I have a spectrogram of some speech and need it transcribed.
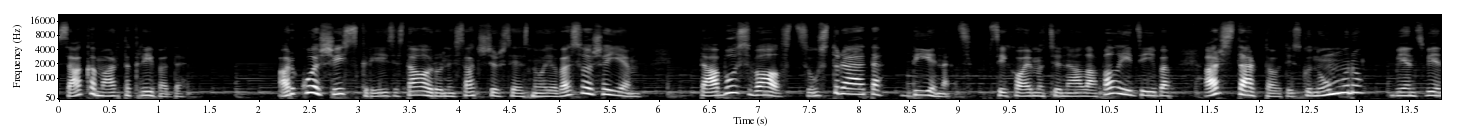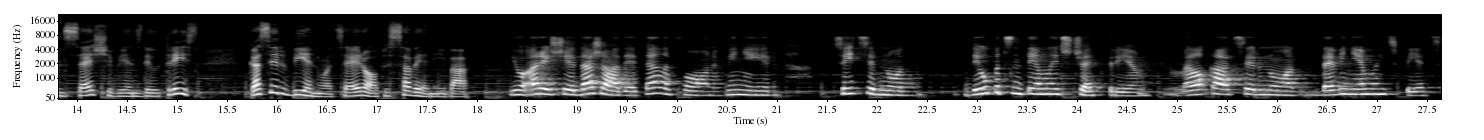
saka Marta Krivade. Ar ko šis krīzes tālrunis atšķirsies no jau esošajiem? Tā būs valsts uzturēta diennakts psihoemocionālā palīdzība ar starptautisku numuru 116, 123, kas ir vienots Eiropas Savienībā. Jo arī šie dažādie telefoni, viņi ir cits ir no 12 līdz 4. Vēl kāds ir no 9 līdz 5.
